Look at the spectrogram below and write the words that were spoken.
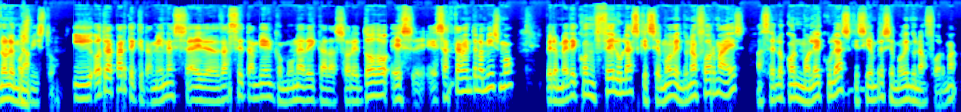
No lo hemos Ya. visto. Y otra parte que también es eh, desde hace también como una década, sobre todo, es eh, exactamente lo mismo, pero en vez de con células que se mueven de una forma, es hacerlo con moléculas que siempre se mueven de una forma.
